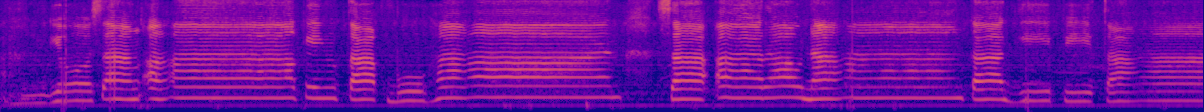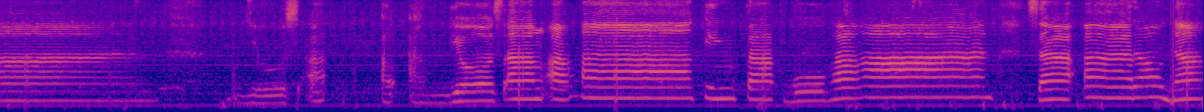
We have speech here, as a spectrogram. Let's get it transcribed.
Ang Diyos ang aking takbuhan sa araw ng kagipitan. Diyos a- a- ang Diyos ang aking takbuhan sa araw ng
